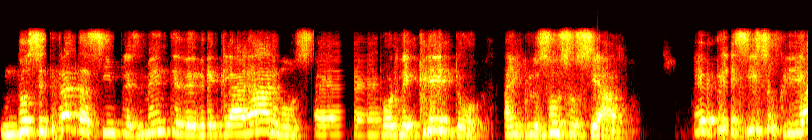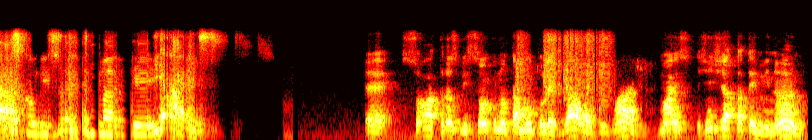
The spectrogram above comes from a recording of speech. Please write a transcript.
não se trata simplesmente de declararmos é, por decreto a inclusão social. É preciso criar as condições materiais. É, só a transmissão que não está muito legal, a imagem, mas a gente já está terminando.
